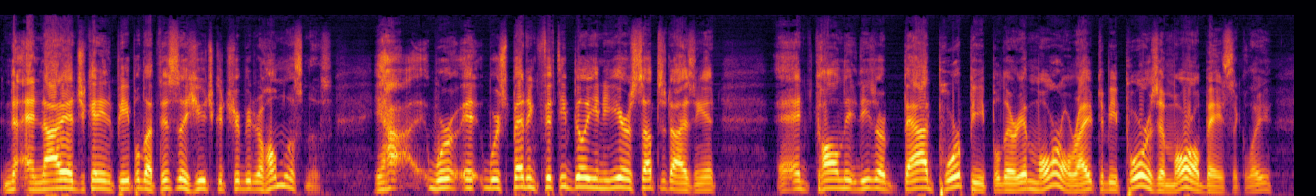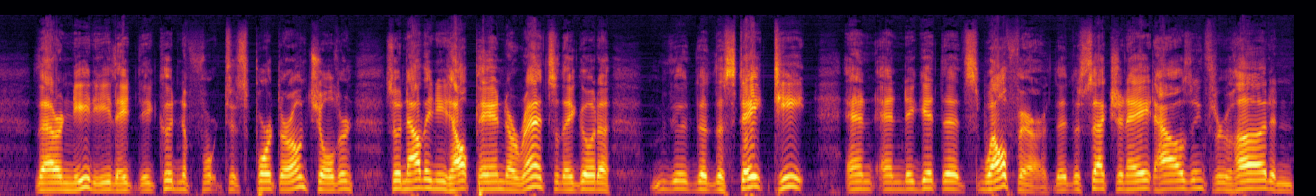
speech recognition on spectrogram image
and not educating the people that this is a huge contributor to homelessness. Yeah, we're it, we're spending 50 billion a year subsidizing it and calling these are bad poor people. They're immoral, right? To be poor is immoral basically. That are needy, they, they couldn't afford to support their own children, so now they need help paying their rent. So they go to the, the, state teat and and they get the welfare, the, the Section Eight housing through HUD and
